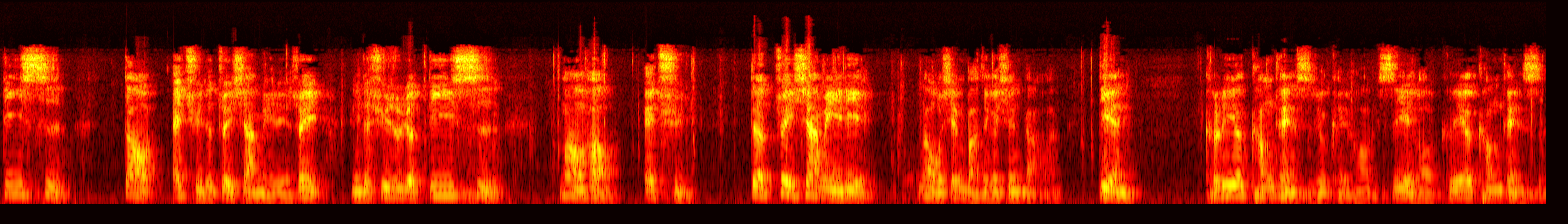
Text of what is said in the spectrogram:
D 四到 H 的最下面一列，所以你的叙述就 D 四冒号 H 的最下面一列。那我先把这个先打完，点 Clear Contents 就可以哈，C L Clear Contents，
